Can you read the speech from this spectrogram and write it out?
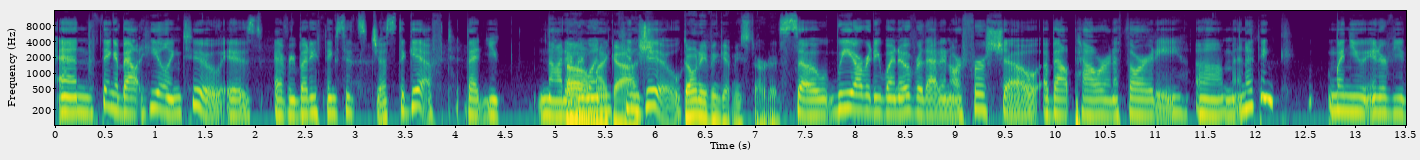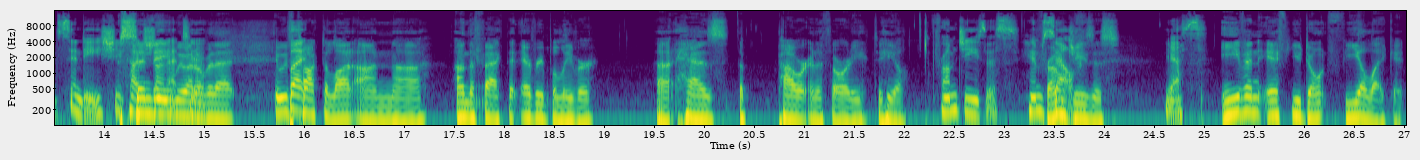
And the thing about healing too is everybody thinks it's just a gift that you not oh everyone gosh. can do. Don't even get me started. So we already went over that in our first show about power and authority. Um, and I think when you interviewed Cindy, she touched on Cindy, that we too. went over that. We've But- talked a lot on uh, on the fact that every believer uh, has the power and authority to heal from Jesus from himself. Jesus, Yes. even if you don't feel like it,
